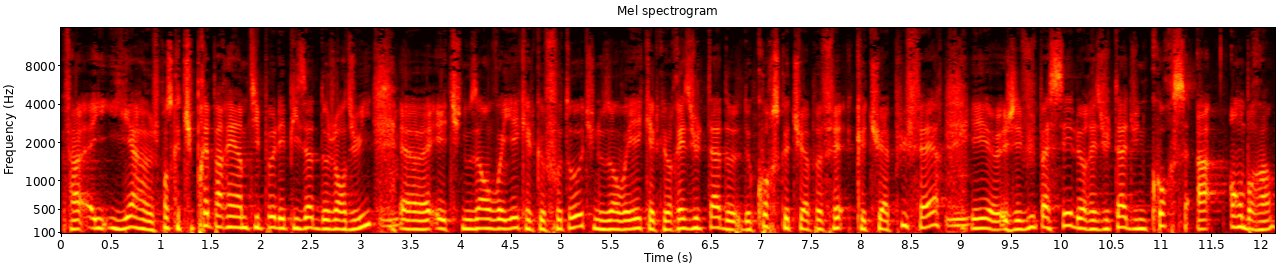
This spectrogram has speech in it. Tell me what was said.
Enfin, hier, je pense que tu préparais un petit peu l'épisode d'aujourd'hui euh, et tu nous as envoyé quelques photos, tu nous as envoyé quelques résultats de, de courses que tu as, fait, que tu as pu faire et euh, j'ai vu passer le résultat d'une course à Embrun,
